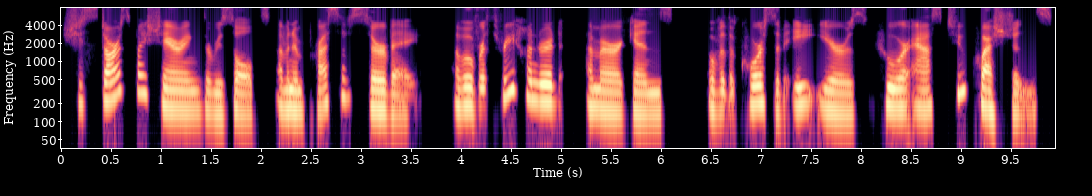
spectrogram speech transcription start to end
She starts by sharing the results of an impressive survey of over 300 Americans over the course of eight years who were asked two questions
